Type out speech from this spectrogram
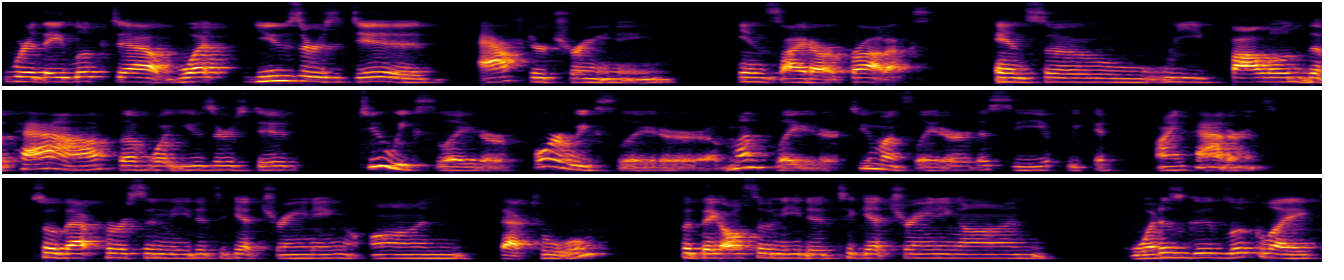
where they looked at what users did after training inside our products. And so we followed the path of what users did two weeks later, four weeks later, a month later, two months later to see if we could find patterns. So that person needed to get training on that tool, but they also needed to get training on what does good look like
